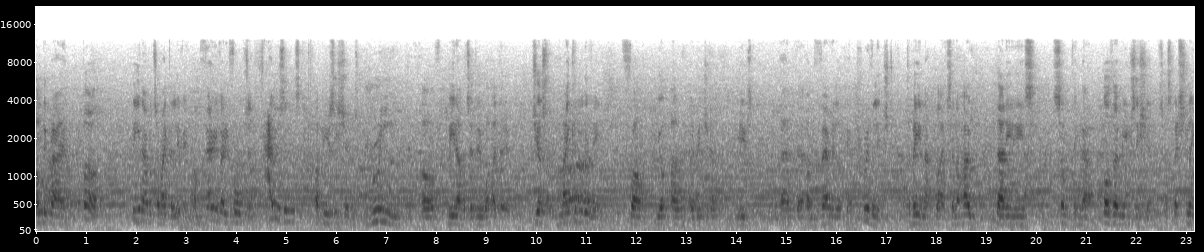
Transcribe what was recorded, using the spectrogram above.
underground, but being able to make a living. I'm very, very fortunate. Thousands of musicians dream of being able to do what I do. Just make a living from your own original music. And uh, I'm very lucky and privileged to be in that place. And I hope that it is something that other musicians, especially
